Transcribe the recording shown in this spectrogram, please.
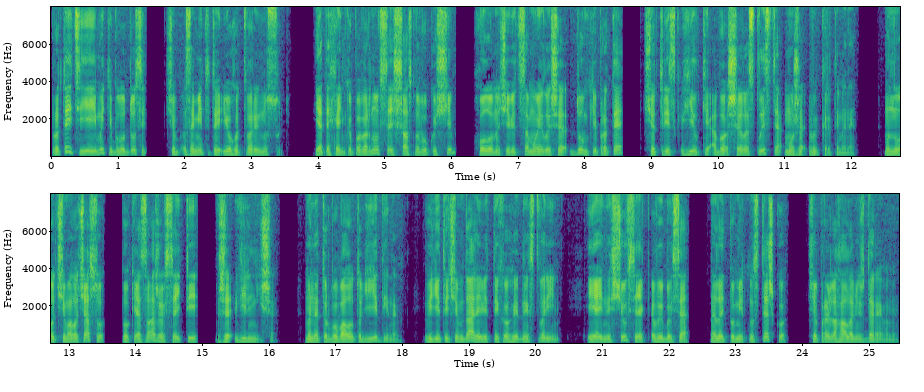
Проте цієї миті було досить, щоб замітити його тваринну суть. Я тихенько повернувся і шаснув у кущі, холонучи від самої лише думки про те, що тріск гілки або шелест листя може викрити мене. Минуло чимало часу, поки я зважився йти вже вільніше. Мене турбувало тоді єдине відійти чим далі від тих огидних створінь, і я й не щувся, як вибився на ледь помітну стежку, що пролягала між деревами.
